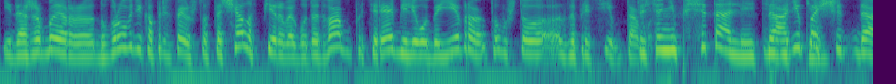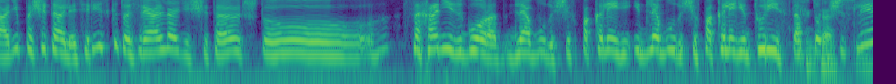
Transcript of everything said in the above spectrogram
И даже мэр мэр Дубровника признает, что сначала в первые года два мы потеряем миллионы евро на том, что запретим. Там. То есть они посчитали эти да, риски? они посчит- да, они посчитали эти риски, то есть реально они считают, что сохранить город для будущих поколений и для будущих поколений туристов в Фига том числе,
